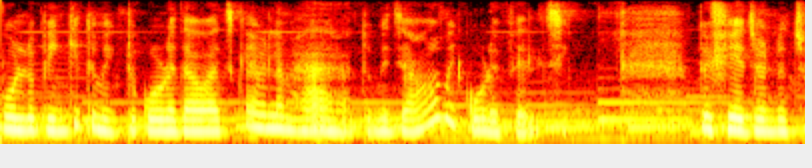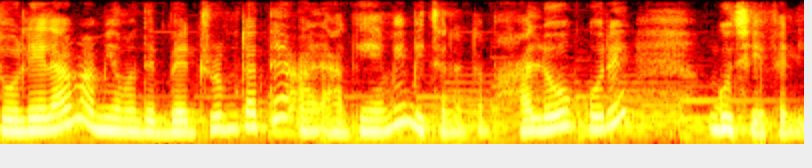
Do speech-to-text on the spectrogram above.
বলল পিঙ্কি, তুমি একটু করে দাও আজকে। আমি বললাম হ্যাঁ হ্যাঁ তুমি যাও, আমি করে ফেলছি। তো সেই জন্য চলে এলাম আমি আমাদের বেডরুমটাতে আর আগে আমি বিছানাটা ভালো করে গুছিয়ে ফেলি।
